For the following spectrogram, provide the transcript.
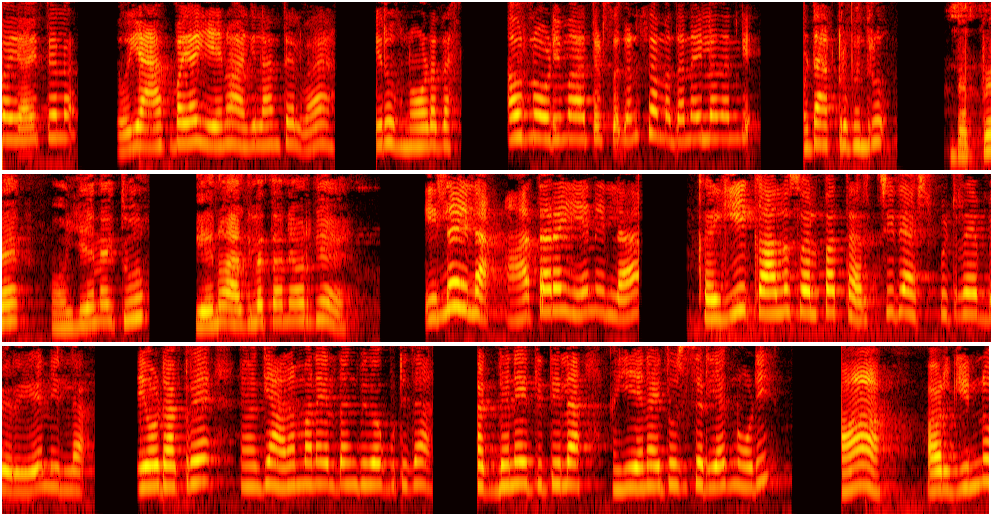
ಭಯ ಆಯ್ತಲ್ಲ. ಯಾಕೆ ಭಯ, ಏನೂ ಆಗಿಲ್ಲ ಅಂತಲ್ವಾ? ಇರು, ನೋಡದ. ಅವ್ರು ನೋಡಿ ಮಾತಾಡ್ಸೋದನ್ನ ಸಮಾಧಾನ ಇಲ್ಲ ನನಗೆ. ಡಾಕ್ಟ್ರು ಬಂದ್ರು. ಡಾಕ್ಟ್ರೇ ಏನಾಯ್ತು? ಏನೂ ಆಗಿಲ್ಲ ತಾನೇ ಅವ್ರಿಗೆ? ಇಲ್ಲ ಇಲ್ಲ, ಆ ಥರ ಏನಿಲ್ಲ. ಕೈ ಕಾಲು ಸ್ವಲ್ಪ ತರ್ಚಿದೆ ಅಷ್ಟು ಬಿಟ್ರೆ ಬೇರೆ ಏನಿಲ್ಲ. ಅಯ್ಯೋ, ಡಾಕ್ಟ್ರೆ ಜ್ಞಾನ ಮನೆ ಇಲ್ದಂಗೆ ಬಿದ್ದೋಗ್ಬಿಟ್ಟಿದ? ಪ್ರಜ್ಞೆನೇ ಇದ್ದಿದ್ದಿಲ್ಲ. ಏನಾಯ್ತು ಸರಿಯಾಗಿ ನೋಡಿ? ಹಾ ಅವ್ರಿಗಿನ್ನೂ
